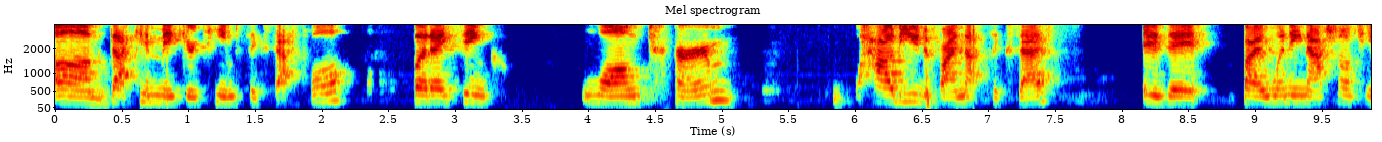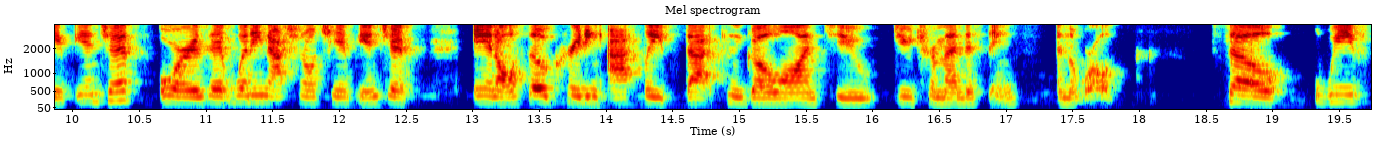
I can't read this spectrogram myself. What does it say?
um, that can make your team successful but i think long term how do you define that success? Is it by winning national championships or is it winning national championships and also creating athletes that can go on to do tremendous things in the world? So we've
